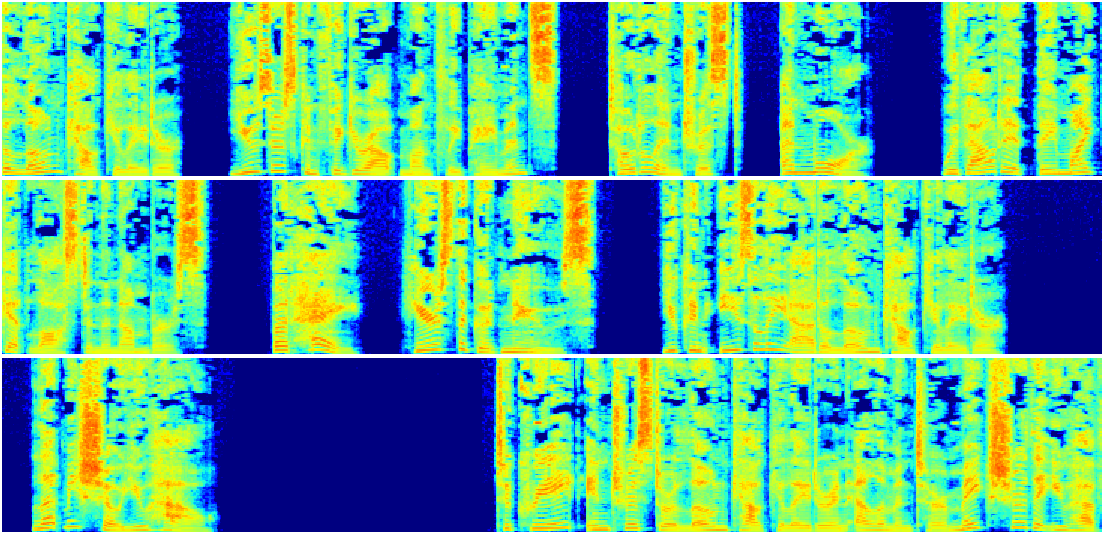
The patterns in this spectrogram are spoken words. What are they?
a loan calculator, users can figure out monthly payments, total interest, and more. Without it, they might get lost in the numbers. But hey, here's the good news. You can easily add a loan calculator. Let me show you how. To create interest or loan calculator in Elementor, make sure that you have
